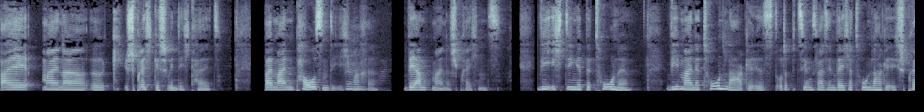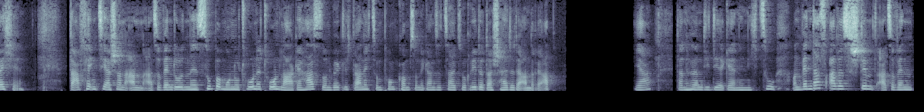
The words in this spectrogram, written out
bei meiner äh, Sprechgeschwindigkeit bei meinen Pausen, die ich mhm. mache. während meines Sprechens, wie ich Dinge betone, wie meine Tonlage ist oder beziehungsweise in welcher Tonlage ich spreche. Da fängt es ja schon an. Also wenn du eine super monotone Tonlage hast und wirklich gar nicht zum Punkt kommst und die ganze Zeit so redet, da schaltet der andere ab. Ja, dann hören die dir gerne nicht zu. Und wenn das alles stimmt, also wenn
